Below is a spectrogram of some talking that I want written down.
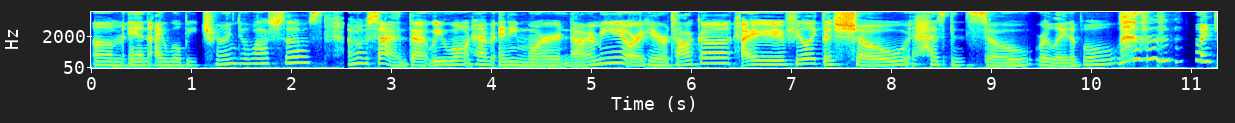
um, and I will be trying to watch those. I'm upset that we won't have any more Narumi or Hirotaka. I feel like this show has been so relatable. like,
